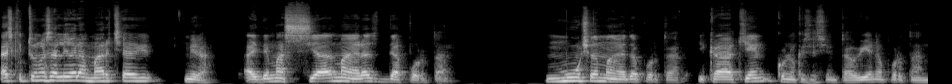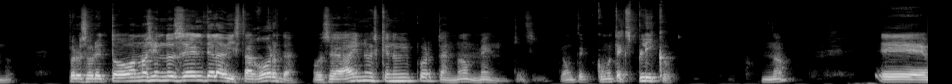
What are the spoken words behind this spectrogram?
es que tú no has salido a la marcha. Mira, hay demasiadas maneras de aportar. Muchas maneras de aportar. Y cada quien con lo que se sienta bien aportando. Pero sobre todo no siéndose el de la vista gorda. O sea, ay, no, es que no me importa. No, men. entonces, ¿Cómo te, explico? ¿No? Eh,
